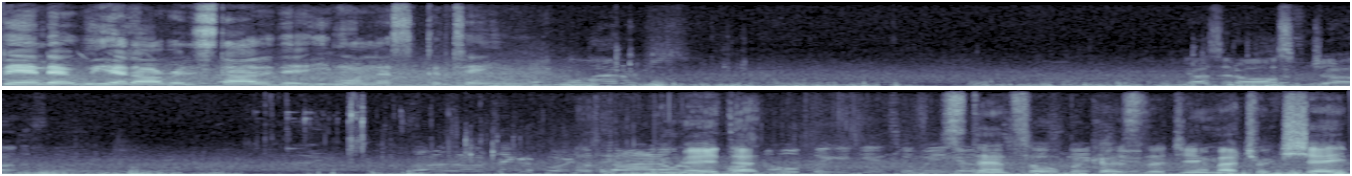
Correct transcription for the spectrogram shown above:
being that we had already started it, he wanted us to continue. You guys did an awesome job. We made that stencil because the geometric shape,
